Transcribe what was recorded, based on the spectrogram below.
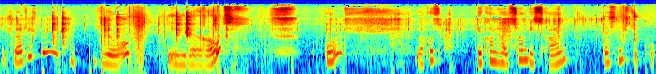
wenn ich fertig bin, so, gehe wieder raus. Und, mal kurz, hier kommen halt Zombies rein. Das ist nicht so cool.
